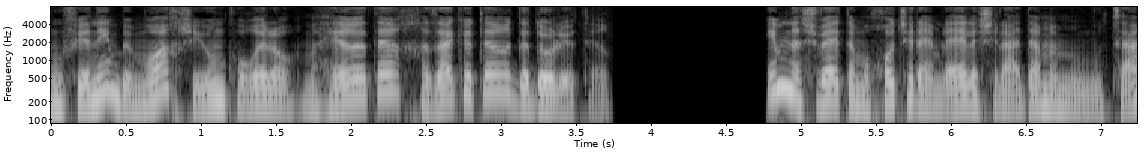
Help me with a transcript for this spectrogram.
מאופיינים במוח שיונג קורא לו מהר יותר, חזק יותר, גדול יותר. אם נשווה את המוחות שלהם לאלה של האדם הממוצע,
